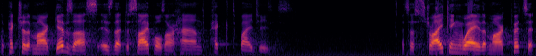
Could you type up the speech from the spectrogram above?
the picture that Mark gives us is that disciples are hand picked by Jesus. It's a striking way that Mark puts it.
